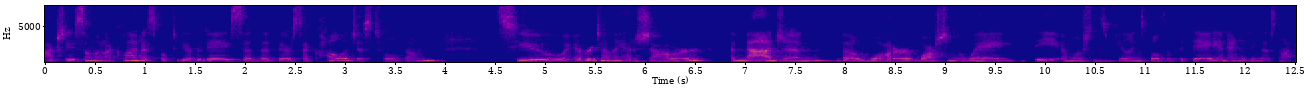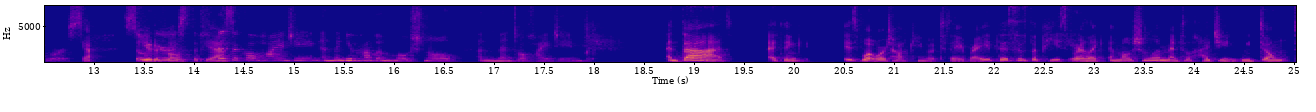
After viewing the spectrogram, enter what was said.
actually, someone, a client I spoke to the other day said that their psychologist told them to every time they had a shower, imagine the water washing away the emotions and feelings both of the day and anything that's not yours. Yeah. So Beautiful. there's the Yeah. physical hygiene, and then you have emotional and mental hygiene. and that I think is what we're talking about today, right? This is the piece yeah. where like emotional and mental hygiene, we don't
